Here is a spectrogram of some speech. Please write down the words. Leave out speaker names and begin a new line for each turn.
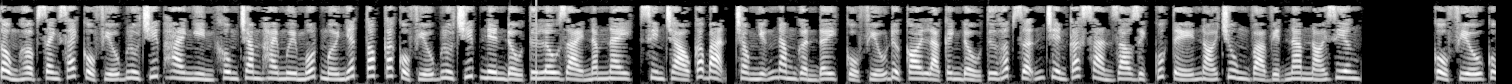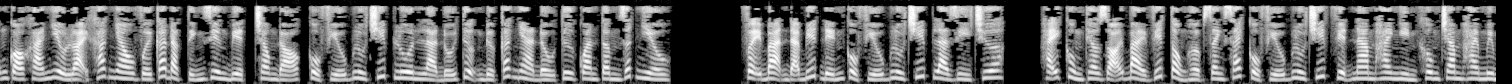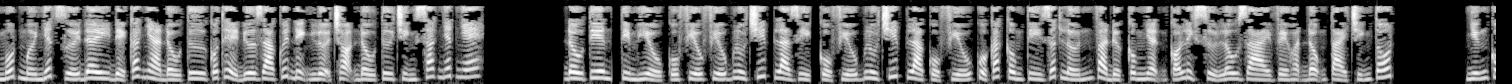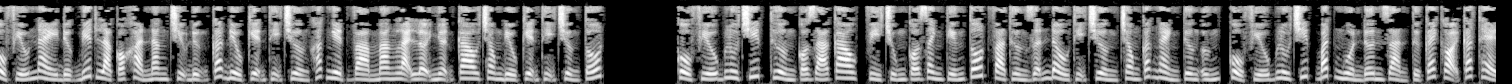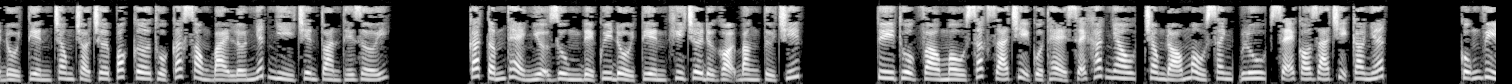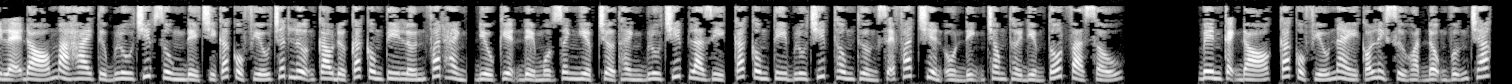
Tổng hợp danh sách cổ phiếu Blue Chip 2021 mới nhất top các cổ phiếu Blue Chip nên đầu tư lâu dài năm nay. Xin chào các bạn, trong những năm gần đây, cổ phiếu được coi là kênh đầu tư hấp dẫn trên các sàn giao dịch quốc tế nói chung và Việt Nam nói riêng. Cổ phiếu cũng có khá nhiều loại khác nhau với các đặc tính riêng biệt, trong đó, cổ phiếu Blue Chip luôn là đối tượng được các nhà đầu tư quan tâm rất nhiều. Vậy bạn đã biết đến cổ phiếu Blue Chip là gì chưa? Hãy cùng theo dõi bài viết tổng hợp danh sách cổ phiếu Blue Chip Việt Nam 2021 mới nhất dưới đây để các nhà đầu tư có thể đưa ra quyết định lựa chọn đầu tư chính xác nhất nhé. Đầu tiên, tìm hiểu cổ phiếu phiếu Blue Chip là gì. Cổ phiếu Blue Chip là cổ phiếu của các công ty rất lớn và được công nhận có lịch sử lâu dài về hoạt động tài chính tốt. Những cổ phiếu này được biết là có khả năng chịu đựng các điều kiện thị trường khắc nghiệt và mang lại lợi nhuận cao trong điều kiện thị trường tốt. Cổ phiếu blue chip thường có giá cao, vì chúng có danh tiếng tốt và thường dẫn đầu thị trường trong các ngành tương ứng. Cổ phiếu blue chip bắt nguồn đơn giản từ cách gọi các thẻ đổi tiền trong trò chơi poker thuộc các sòng bài lớn nhất nhì trên toàn thế giới. Các tấm thẻ nhựa dùng để quy đổi tiền khi chơi được gọi bằng từ chip. Tùy thuộc vào màu sắc giá trị của thẻ sẽ khác nhau, trong đó màu xanh, blue, sẽ có giá trị cao nhất. Cũng vì lẽ đó mà hai từ blue chip dùng để chỉ các cổ phiếu chất lượng cao được các công ty lớn phát hành, điều kiện để một doanh nghiệp trở thành blue chip là gì? Các công ty blue chip thông thường sẽ phát triển ổn định trong thời điểm tốt và xấu. Bên cạnh đó, các cổ phiếu này có lịch sử hoạt động vững chắc.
